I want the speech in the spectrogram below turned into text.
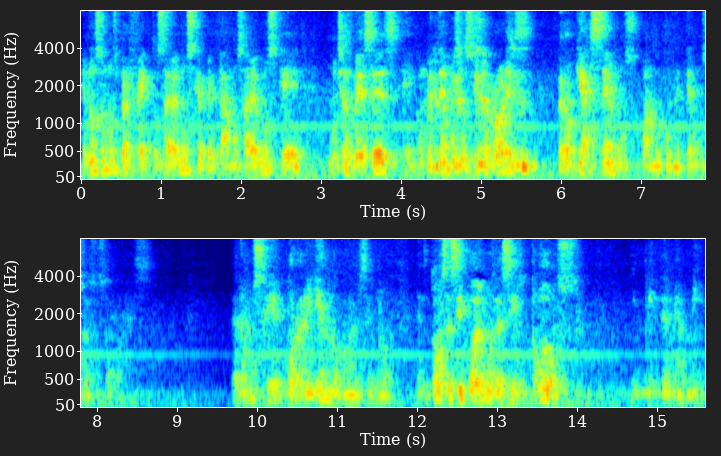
que no somos perfectos, sabemos que pecamos, sabemos que muchas veces eh, cometemos esos errores, pero ¿qué hacemos cuando cometemos esos errores? Tenemos que ir corriendo con el Señor. Entonces sí podemos decir todos, imíteme a mí.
